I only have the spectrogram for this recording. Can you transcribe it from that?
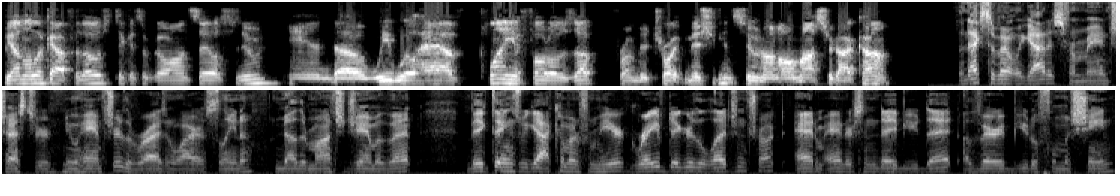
be on the lookout for those. Tickets will go on sale soon, and uh, we will have plenty of photos up from Detroit, Michigan soon on allmonster.com. The next event we got is from Manchester, New Hampshire, the Verizon Wireless Arena. Another Monster Jam event. Big things we got coming from here. Gravedigger, the Legend Truck. Adam Anderson debuted that. A very beautiful machine.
